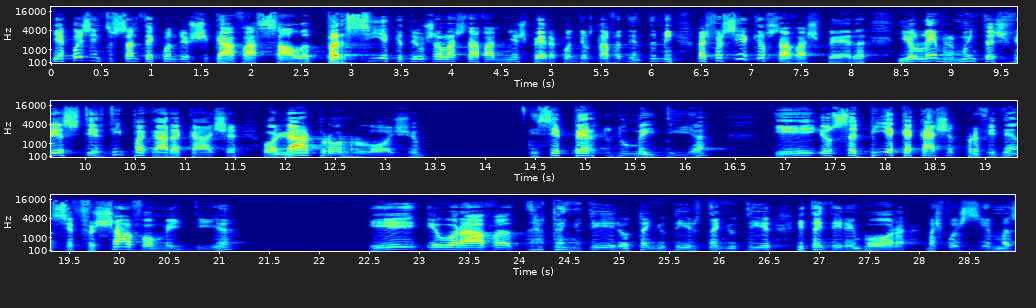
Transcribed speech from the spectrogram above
E a coisa interessante é quando eu chegava à sala, parecia que Deus já lá estava à minha espera, quando Ele estava dentro de mim. Mas parecia que Ele estava à espera, e eu lembro muitas vezes ter de pagar a caixa, olhar para o relógio e ser perto do meio-dia, e eu sabia que a caixa de previdência fechava ao meio-dia, e eu orava, eu tenho de ir, eu tenho de ir, tenho de ir, e tenho de ir embora, mas depois dizia, mas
